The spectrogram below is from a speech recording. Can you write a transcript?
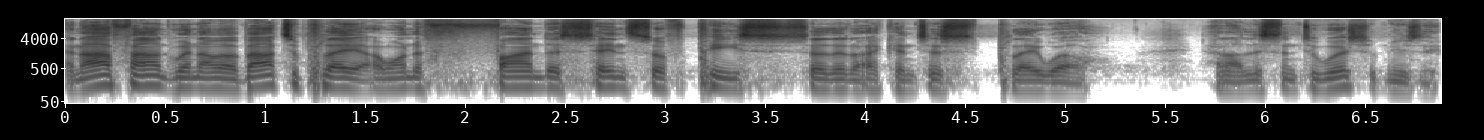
And I found when I'm about to play, I want to find a sense of peace so that I can just play well. And I listen to worship music.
